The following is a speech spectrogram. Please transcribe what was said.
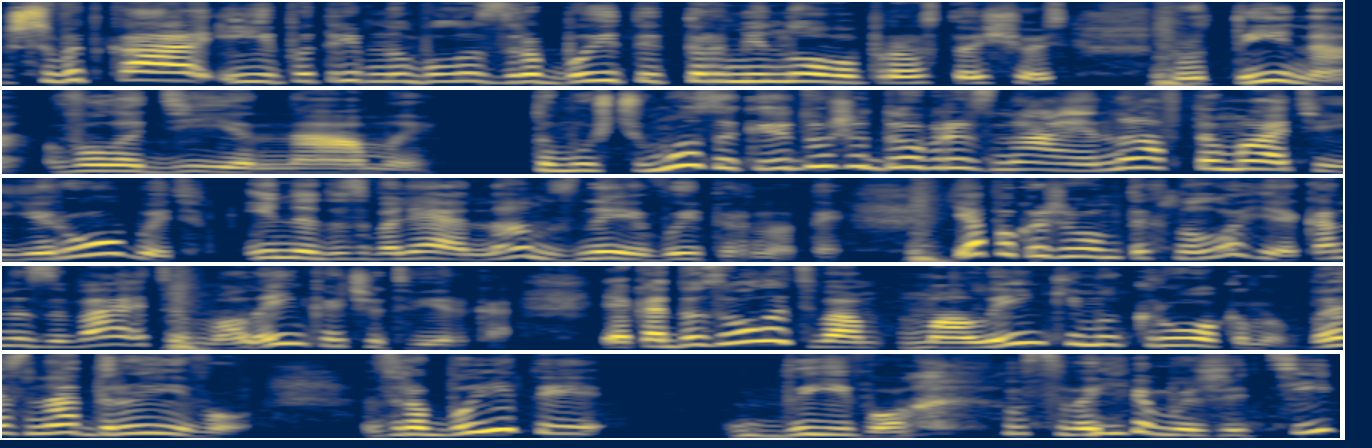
швидка і потрібно було зробити терміново просто щось. Рутина володіє нами. Тому що музика її дуже добре знає, на автоматі її робить і не дозволяє нам з неї випірнути. Я покажу вам технологію, яка називається маленька четвірка, яка дозволить вам маленькими кроками, без надриву, зробити диво в своєму житті,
